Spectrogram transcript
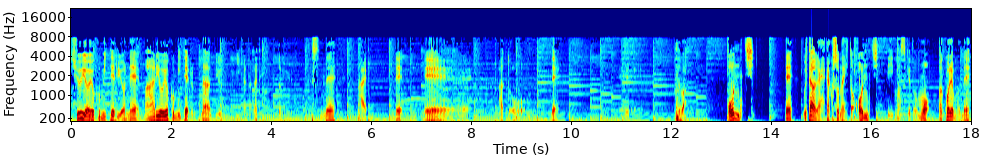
周囲をよく見てるよね、周りをよく見てる、なんていうの言い方ができるというところですね。はい。で、えー、あと、ね、えー、例えば、音痴。ね、歌が下手くそな人、音痴って言いますけども、まあ、これもね、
